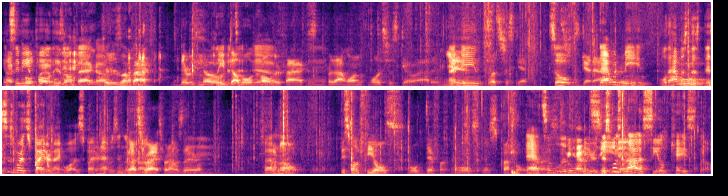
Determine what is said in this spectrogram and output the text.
and I Simeon pulled pulled his own pack. pack. Put his own back. There was no it to- double yeah. Calder packs Mm. for that one. Well, let's just go at it. Yeah. I mean, Let's just get. so just get that would it. mean well, that was the, this is where Spider Knight was. Spider Knight was in the. That's front. right. Knight was there. So I don't know. This one feels a little different, a little, a little special. That's a Uh, little haven't weird. this was uh, not a sealed case though.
